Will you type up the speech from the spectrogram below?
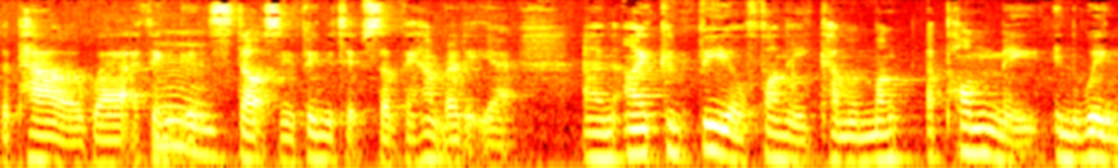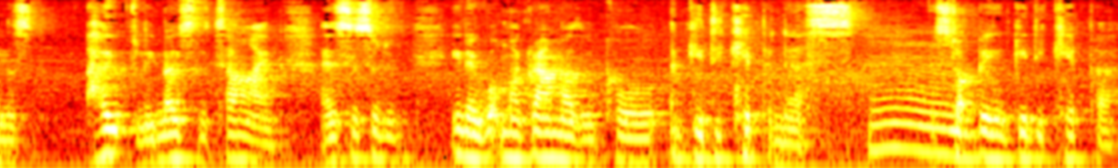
The Power, where I think Hmm. it starts in your fingertips. Something I haven't read it yet, and I can feel funny come among, upon me in the wings. Hopefully, most of the time, and it's a sort of you know what my grandmother would call a giddy kipperness. Stop being a giddy kipper.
